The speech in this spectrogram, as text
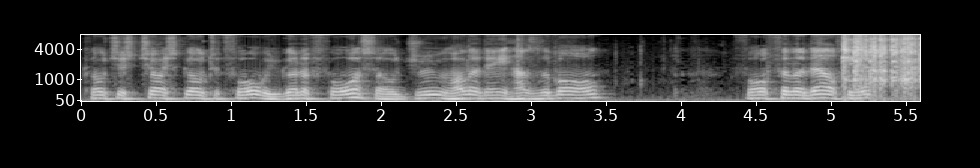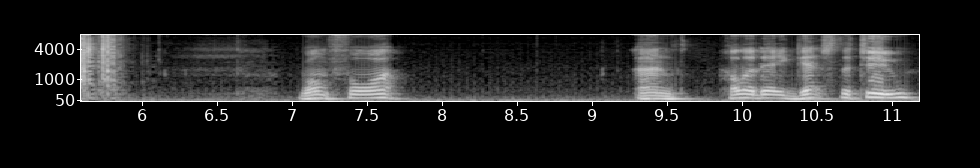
Coach's choice go to 4. We've got a 4 so Jrue Holiday has the ball for Philadelphia. 1-4 and Holiday gets the 2.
